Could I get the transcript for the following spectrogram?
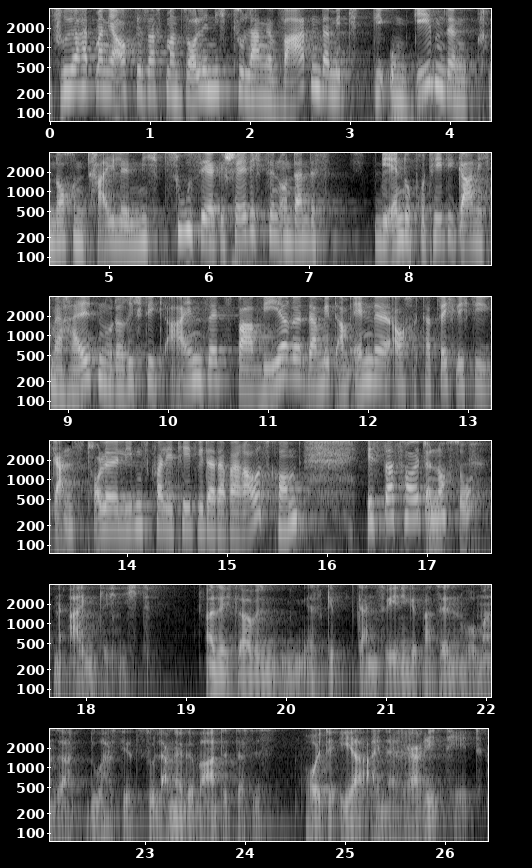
Früher hat man ja auch gesagt, man solle nicht zu lange warten, damit die umgebenden Knochenteile nicht zu sehr geschädigt sind und dann das, die Endoprothetik gar nicht mehr halten oder richtig einsetzbar wäre, damit am Ende auch tatsächlich die ganz tolle Lebensqualität wieder dabei rauskommt. Ist das heute noch so? Eigentlich nicht. Also ich glaube, es gibt ganz wenige Patienten, wo man sagt, du hast jetzt zu lange gewartet. Das ist heute eher eine Rarität.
